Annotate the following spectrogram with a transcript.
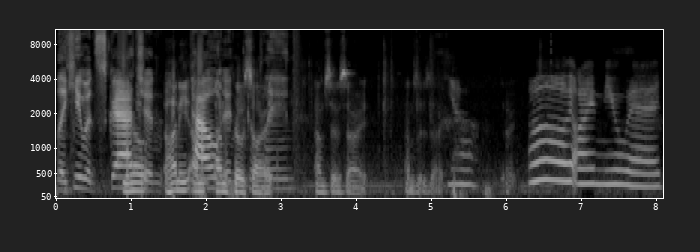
Like he would you scratch know, and honey, pout I'm, I'm and so sorry. I'm so sorry. I'm so sorry. Yeah. Sorry. Oh, I knew it.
